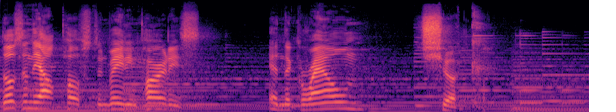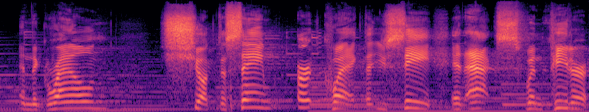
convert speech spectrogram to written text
those in the outpost and raiding parties, and the ground shook. And the ground shook. The same earthquake that you see in Acts when Peter,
